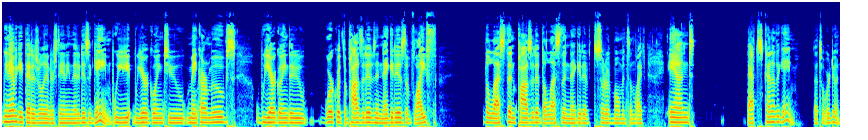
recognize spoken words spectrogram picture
we navigate that is really understanding that it is a game. We we are going to make our moves. We are going to work with the positives and negatives of life, the less than positive, the less than negative sort of moments in life. And that's kind of the game. That's what we're doing.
